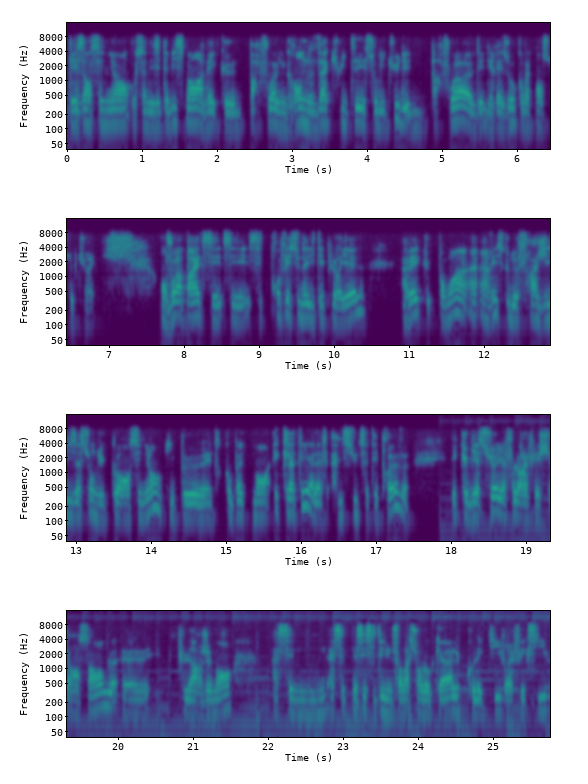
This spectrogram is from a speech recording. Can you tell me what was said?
des enseignants au sein des établissements avec euh, parfois une grande vacuité et solitude et parfois euh, des, réseaux complètement structurés. On voit apparaître cette professionnalité plurielle avec, pour moi, un, risque de fragilisation du corps enseignant qui peut être complètement éclaté à l'issue de cette épreuve et que, bien sûr, il va falloir réfléchir ensemble, euh, plus largement, à, à cette nécessité d'une formation locale, collective, réflexive,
